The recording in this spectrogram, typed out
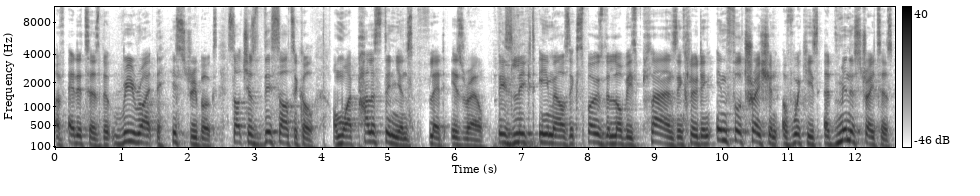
of editors that rewrite the history books, such as this article on why Palestinians fled Israel. These leaked emails expose the lobby's plans, including infiltration of Wiki's administrators.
